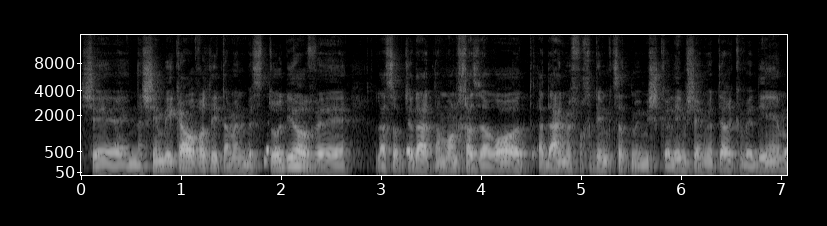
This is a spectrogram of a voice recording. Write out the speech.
שנשים בעיקר אוהבות להתאמן בסטודיו ולעשות, את יודעת, המון חזרות, עדיין מפחדים קצת ממשקלים שהם יותר כבדים.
